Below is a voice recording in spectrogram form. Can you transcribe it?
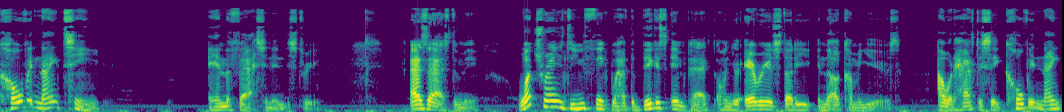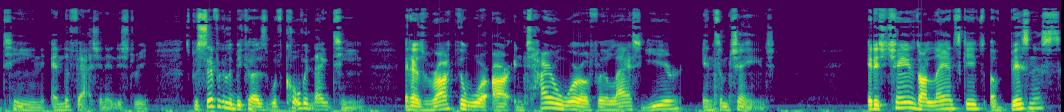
COVID-19 and the fashion industry. As asked of me, what trends do you think will have the biggest impact on your area of study in the upcoming years? I would have to say COVID-19 and the fashion industry, specifically because with COVID-19, it has rocked the war our entire world for the last year and some change. It has changed our landscapes of business.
